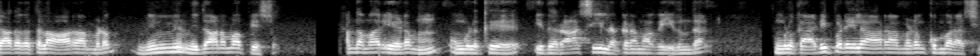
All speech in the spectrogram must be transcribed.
ஜாதகத்தில் ஆறாம் இடம் நின்று நிதானமாக பேசும். அந்த மாதிரி இடம் உங்களுக்கு இது ராசி லக்கணமாக இருந்தால் உங்களுக்கு அடிப்படையில் ஆறாம் இடம் கும்பராசி.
